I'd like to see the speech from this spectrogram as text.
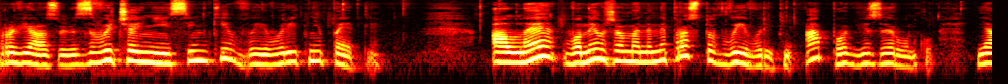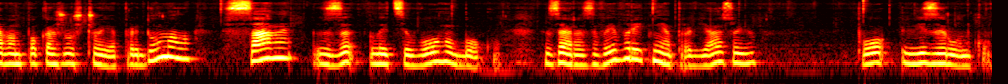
пров'язую звичайнісінькі виворітні петлі. Але вони вже в мене не просто виворітні, а по візерунку. Я вам покажу, що я придумала саме з лицевого боку. Зараз виворітні я пров'язую по візерунку.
